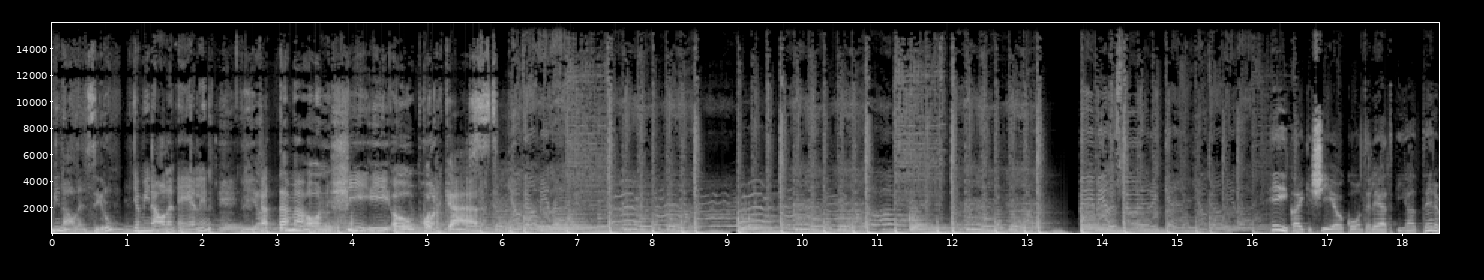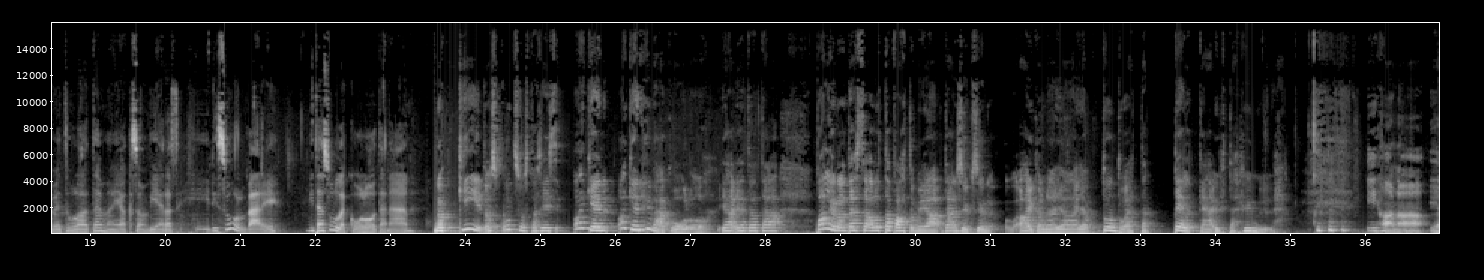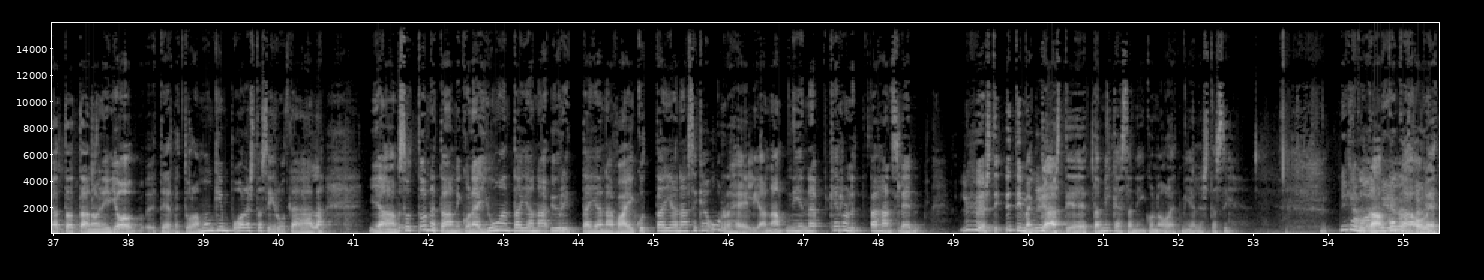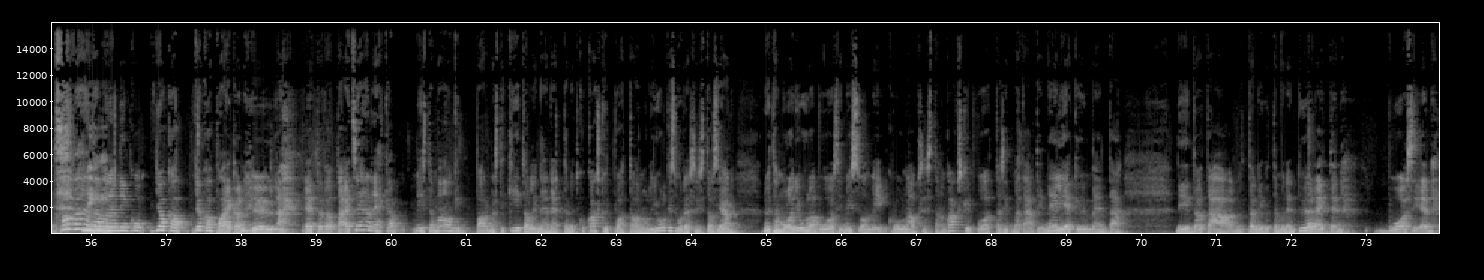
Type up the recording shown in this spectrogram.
Minä olen Siru. Ja minä olen Eelin. Ja, ja tämä on CEO Podcast. Hei kaikki CEO-kuuntelijat ja tervetuloa tämän jakson vieras Heidi Sulväri. Mitä sulle kuuluu tänään? No kiitos kutsusta, siis oikein, oikein hyvää kuuluu. Ja, ja tota, paljon on tässä ollut tapahtumia tämän syksyn aikana ja, ja tuntuu, että pelkkää yhtä hymyä. Ihanaa. Ja tota, no niin, joo, tervetuloa munkin puolesta, Siru täällä. Ja sut tunnetaan niin juontajana, yrittäjänä, vaikuttajana sekä urheilijana. Niin kerro nyt vähän silleen lyhyesti, ytimekkäästi, niin. että mikä sä niin olet mielestäsi? Mikä kuka, mä kuka olet? Mä oon vähän niin. tämmönen niin kuin joka, joka paikan höylä. Että, tota, että sehän ehkä, mistä mä oonkin varmasti kiitollinen, että nyt kun 20 vuotta on ollut julkisuudessa, siis tosiaan nythän mulla on juhlavuosi, Miss Suomi kruunauksesta on 20 vuotta, sitten mä täytin 40, niin tota, nyt on niin tämmöinen pyöreiden vuosien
